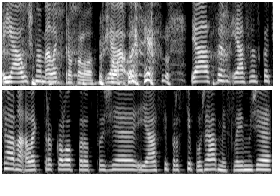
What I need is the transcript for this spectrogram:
Já už mám elektrokolo. Já, já, jsem, já jsem skočila na elektrokolo, protože já si prostě pořád myslím, že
